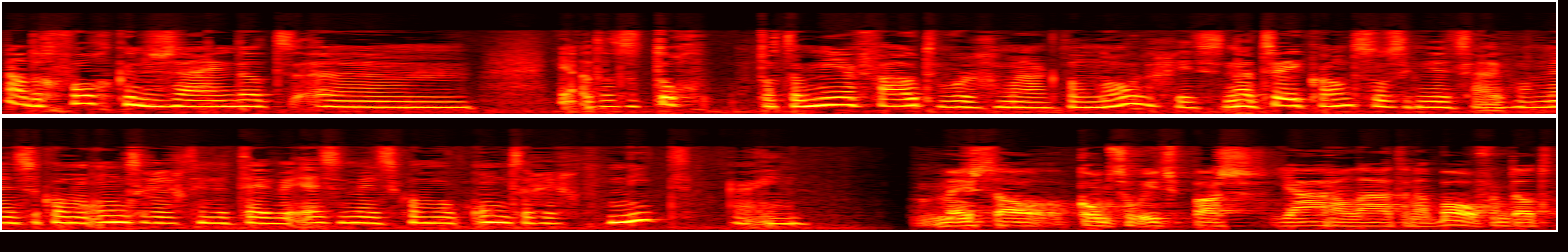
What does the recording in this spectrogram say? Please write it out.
Nou, de gevolgen kunnen zijn dat, uh, ja, dat, het toch, dat er meer fouten worden gemaakt dan nodig is. Nou, twee kanten, zoals ik net zei. Want mensen komen onterecht in de TBS en mensen komen ook onterecht niet erin. Meestal komt zoiets pas jaren later naar boven. Dat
